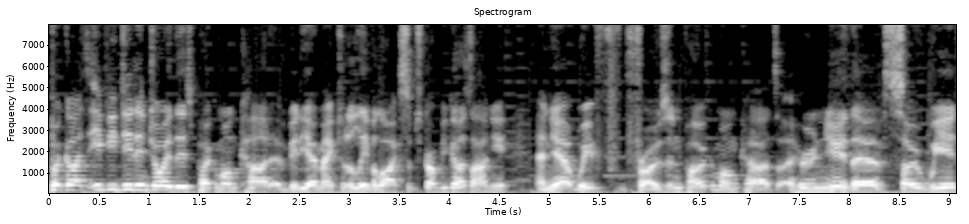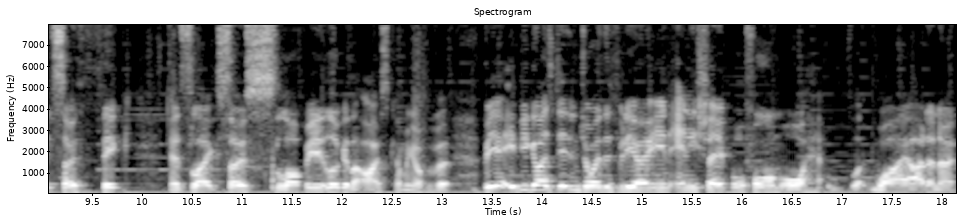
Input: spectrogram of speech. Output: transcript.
But guys, if you did enjoy this Pokemon card video, make sure to leave a like, subscribe if you guys aren't new, and yeah, we've frozen Pokemon cards. Who knew? They're so weird, so thick. It's like so sloppy. Look at the ice coming off of it. But yeah, if you guys did enjoy this video in any shape or form or why, I don't know.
